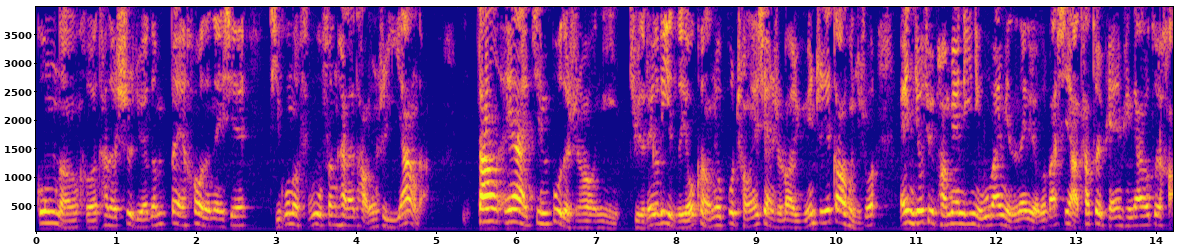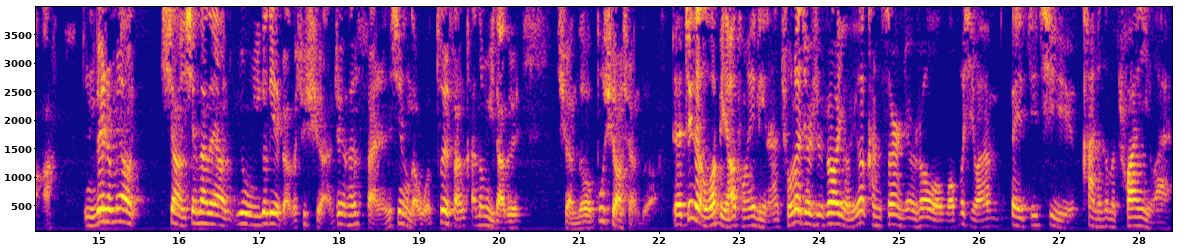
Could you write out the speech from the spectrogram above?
功能和它的视觉跟背后的那些提供的服务分开来讨论是一样的。当 AI 进步的时候，你举的这个例子有可能就不成为现实了。语音直接告诉你说：“哎，你就去旁边离你五百米的那个有多巴西亚，它最便宜，评价又最好啊！你为什么要像现在那样用一个列表的去选？这个很反人性的。我最烦看那么一大堆选择，我不需要选择。对这个我比较同意李楠，除了就是说有一个 concern，就是说我我不喜欢被机器看着这么穿以外，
